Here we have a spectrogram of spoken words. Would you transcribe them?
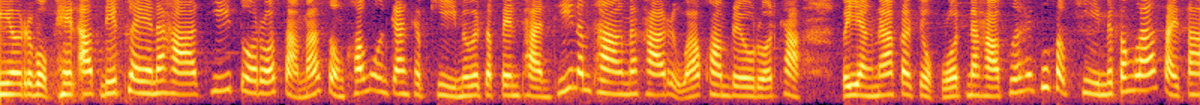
มีระบบ Head Up Display นะคะ ที่ตัวรถสามารถส่งข้อมูลการขับขี่ ไม่ว่าจะเป็นแผนที่นำทางนะคะ หรือว่าความเร็วรถค่ะ ไปยังหน้ากระจกรถนะคะ เพื่อให้ผู้ขับขี่ไม่ต้องละสายตา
